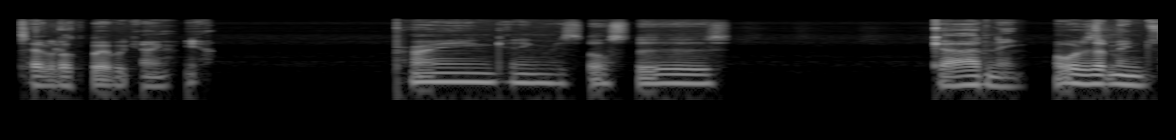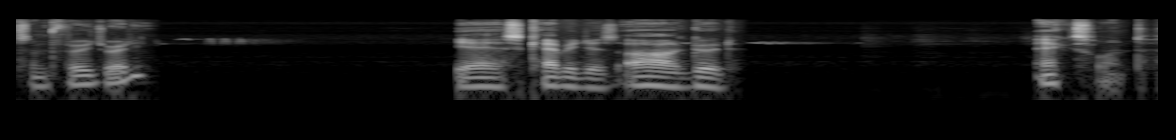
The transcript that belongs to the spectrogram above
Let's have a look where we're going here. Praying, getting resources, gardening. What does that mean? Some food's ready? Yes, cabbages. Ah, oh, good. Excellent.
